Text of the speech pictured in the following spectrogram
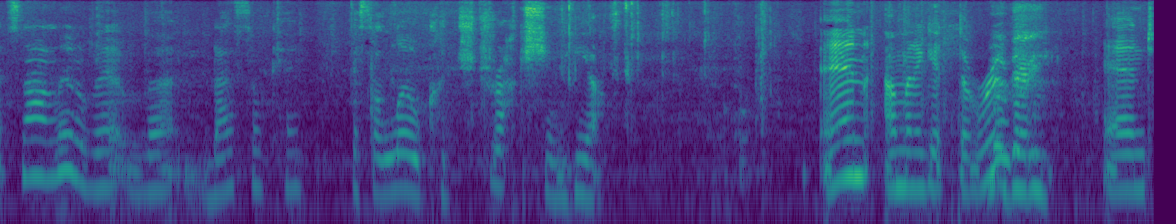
That's not a little bit, but that's okay. It's a little construction here. And I'm gonna get the No, roof Daddy. and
